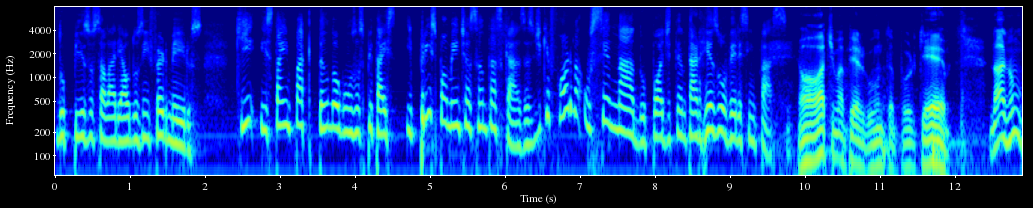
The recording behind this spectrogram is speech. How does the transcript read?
do piso salarial dos enfermeiros que está impactando alguns hospitais e principalmente as Santas Casas. De que forma o Senado pode tentar resolver esse impasse? Ótima pergunta, porque nós não,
